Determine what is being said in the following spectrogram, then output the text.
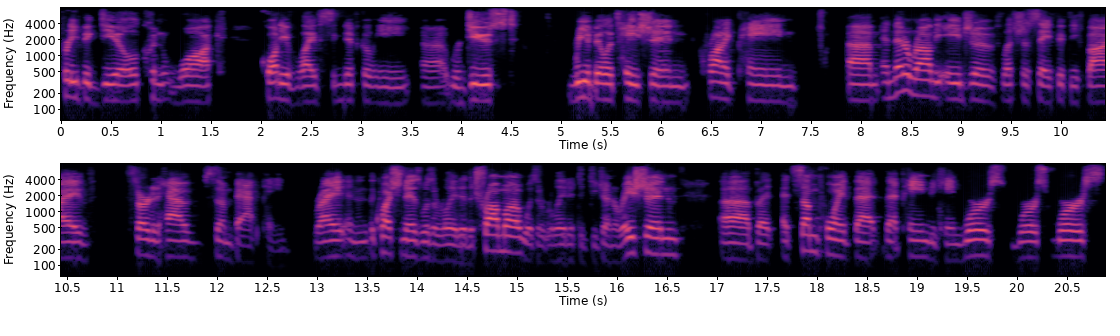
pretty big deal, couldn't walk, quality of life significantly uh, reduced, rehabilitation, chronic pain. Um, and then around the age of, let's just say 55, started to have some back pain, right? And the question is, was it related to trauma? Was it related to degeneration? Uh, but at some point, that that pain became worse, worse, worse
